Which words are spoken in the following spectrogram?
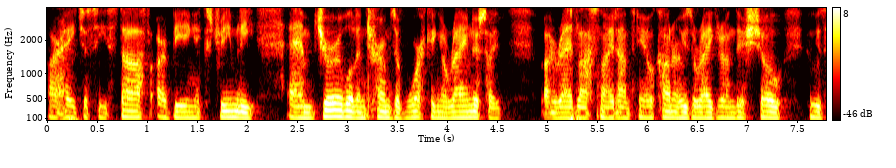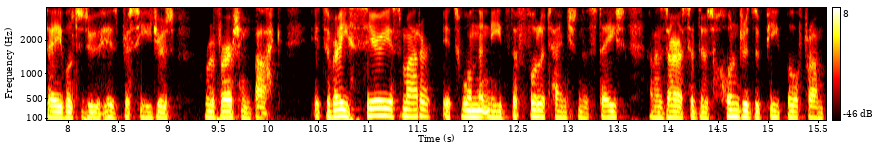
Our HSE staff are being extremely um, durable in terms of working around it. I, I read last night Anthony O'Connor, who's a regular on this show, who was able to do his procedures reverting back. It's a very serious matter. It's one that needs the full attention of the state. And as Zara said, there's hundreds of people from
